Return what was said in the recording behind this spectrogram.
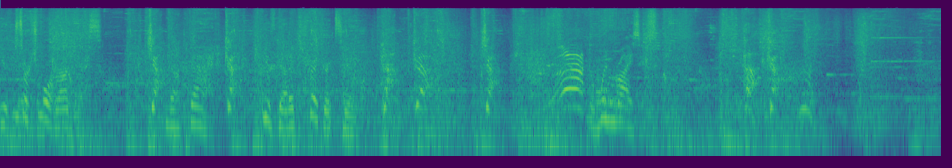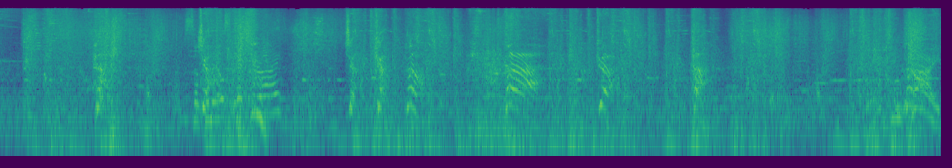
You've made Search some for progress. Not bad. You've got a trick or two. The wind rises. Something else catch your eye? Tide!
